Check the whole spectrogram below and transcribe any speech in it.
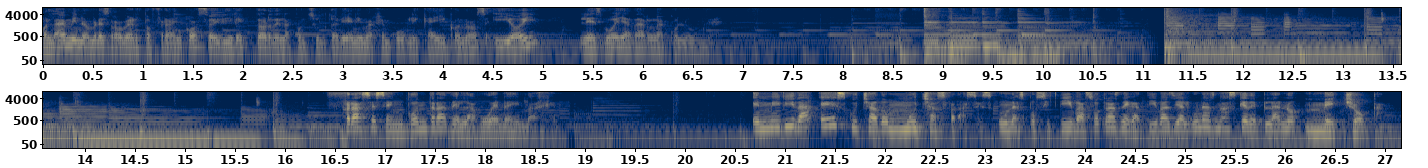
Hola, mi nombre es Roberto Franco, soy director de la consultoría en imagen pública Iconos y hoy les voy a dar la columna. Frases en contra de la buena imagen. En mi vida he escuchado muchas frases, unas positivas, otras negativas y algunas más que de plano me chocan.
